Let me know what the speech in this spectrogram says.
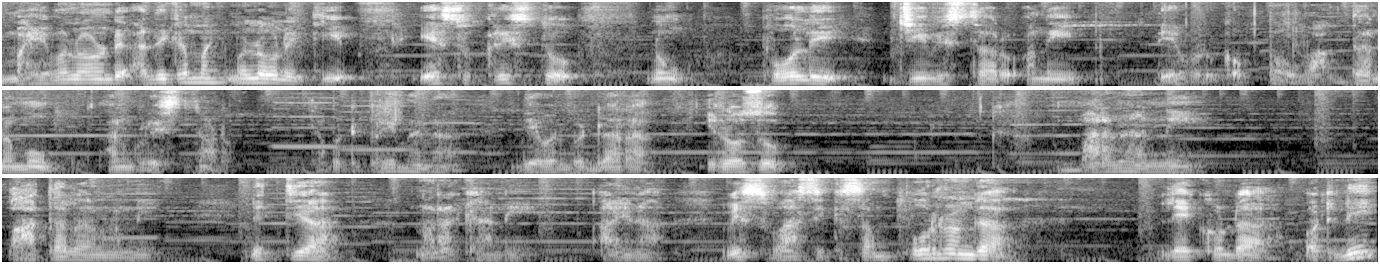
మహిమలో నుండి అధిక మహిమలోనికి యేసుక్రీస్తును పోలి జీవిస్తారు అని దేవుడు గొప్ప వాగ్దానము అనుగ్రహిస్తున్నాడు. కాబట్టి ప్రేమైన దేవుని బిడ్డారా ఈరోజు మరణాన్ని పాతాళాన్ని నిత్య నరకాన్ని ఆయన విశ్వాసికి సంపూర్ణంగా లేకుండా వాటిని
